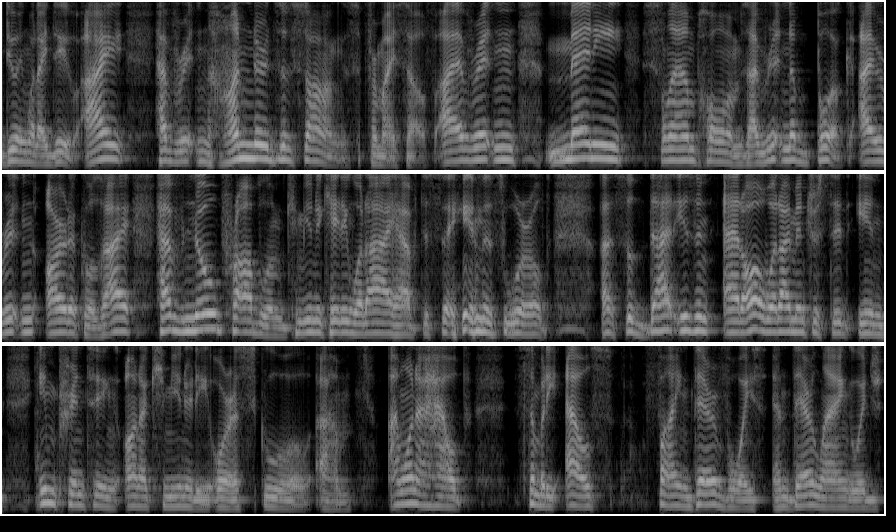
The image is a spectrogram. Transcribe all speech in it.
doing what I do. I have written hundreds of songs for myself. I have written many slam poems. I've written a book. I've written articles. I have no problem communicating what I have to say in this world. Uh, so that isn't at all what I'm interested in imprinting on a community or a school. Um, I want to help somebody else find their voice and their language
